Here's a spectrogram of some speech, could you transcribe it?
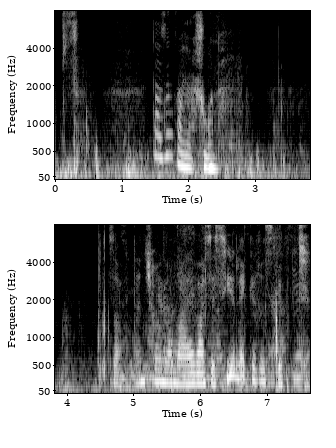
Ups, da sind wir ja schon. Dann schauen wir mal, was es hier Leckeres gibt.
